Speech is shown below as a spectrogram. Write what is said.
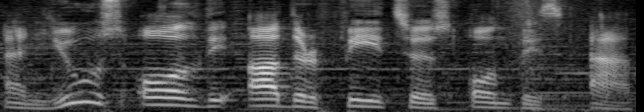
and use all the other features on this app.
